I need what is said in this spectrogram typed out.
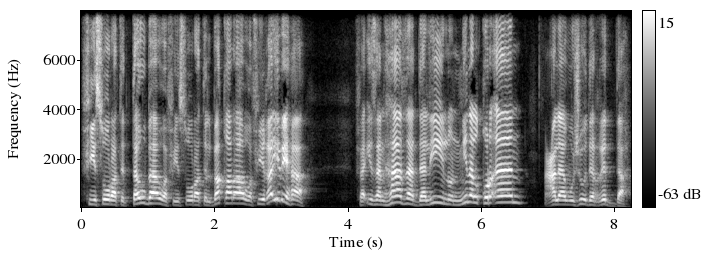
في سورة التوبة وفي سورة البقرة وفي غيرها. فإذا هذا دليل من القرآن على وجود الردة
